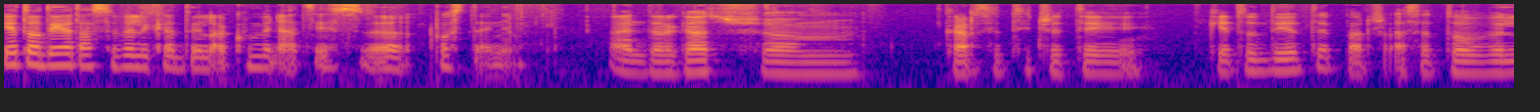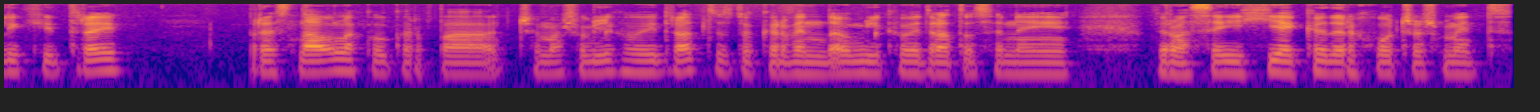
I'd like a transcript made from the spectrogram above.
keto dieta se velika dela v kombinaciji s uh, postenjem. Aj, drugač, um, kar se tiče te keto diete, pač, a se to veliko hitreje presnavlja, kot pa če imaš oglikove hidrate, zato ker vem, da oglikove hidrate se ne je, oziroma se jih je, kadar hočeš imeti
